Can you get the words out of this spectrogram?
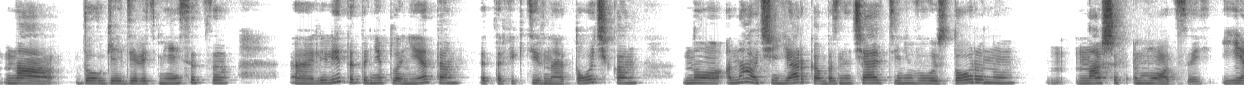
на долгие 9 месяцев. Э, Лилит — это не планета, это фиктивная точка, но она очень ярко обозначает теневую сторону наших эмоций. И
